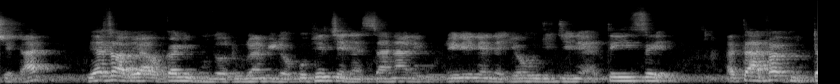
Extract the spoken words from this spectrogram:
ရှစ်တယ်မြတ်စွာဘုရားကိုကလိပူဇော်လူရန်ပြီးတော့ကိုဖြစ်ခြင်းတဲ့ဇာနာတွေကိုလေးလေးနဲ့နဲ့ယောဂီကြီးနဲ့အသေးစိတ်အတန်ထွက်ပြီးတ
